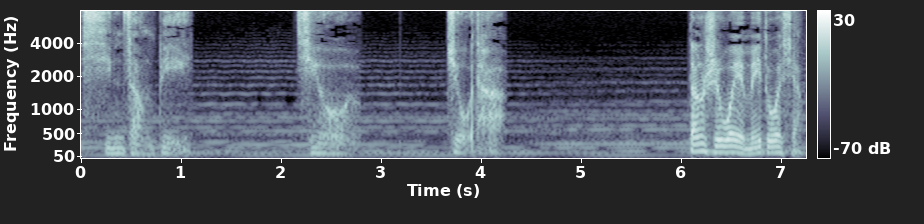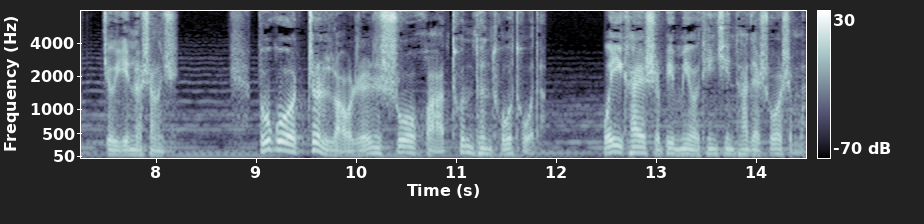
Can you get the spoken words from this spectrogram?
心脏病，救救他。当时我也没多想，就迎了上去。不过这老人说话吞吞吐吐的，我一开始并没有听清他在说什么。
